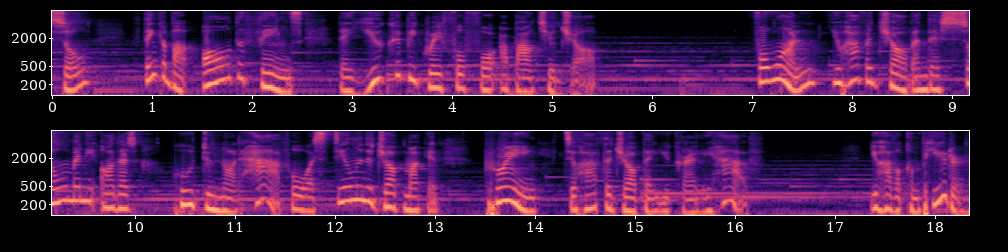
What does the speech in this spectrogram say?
So, think about all the things that you could be grateful for about your job. For one, you have a job, and there's so many others who do not have, who are still in the job market praying to have the job that you currently have. You have a computer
